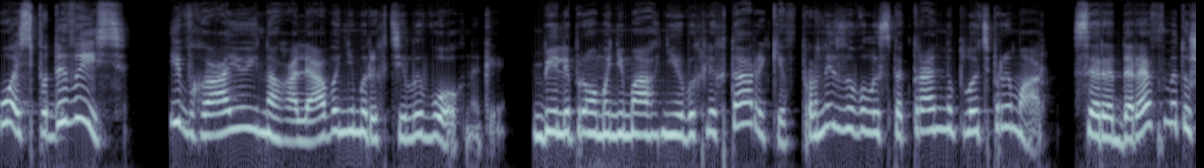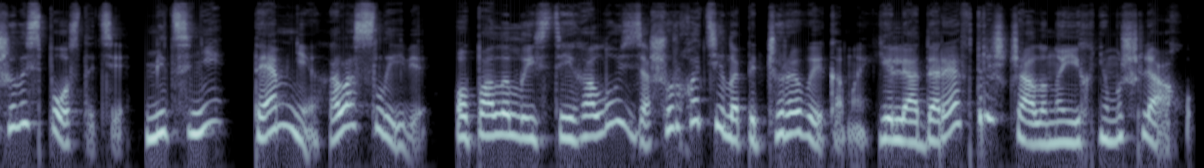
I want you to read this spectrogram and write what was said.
Ось, подивись. І в гаю, і на галявині мерехтіли вогники. Білі промені магнієвих ліхтариків пронизували спектральну плоть примар. Серед дерев метушились постаті, міцні, темні, галасливі. Опале листя й галуздя шурхотіла під черевиками, гілля дерев тріщало на їхньому шляху.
